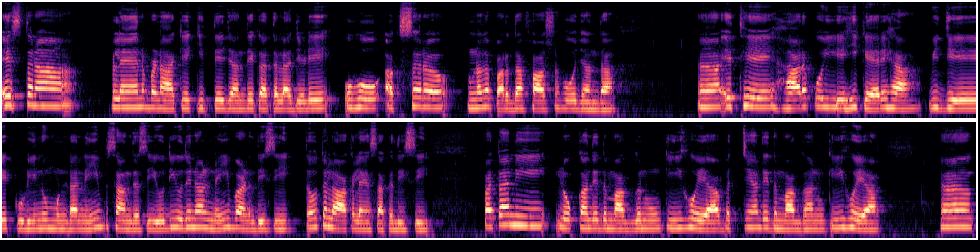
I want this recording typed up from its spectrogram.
ਇਸ ਤਰ੍ਹਾਂ ਪਲਾਨ ਬਣਾ ਕੇ ਕੀਤੇ ਜਾਂਦੇ ਕਤਲ ਆ ਜਿਹੜੇ ਉਹ ਅਕਸਰ ਉਹਨਾਂ ਦਾ ਪਰਦਾਫਾਸ਼ ਹੋ ਜਾਂਦਾ। ਇੱਥੇ ਹਰ ਕੋਈ ਇਹੀ ਕਹਿ ਰਿਹਾ ਵੀ ਜੇ ਕੁੜੀ ਨੂੰ ਮੁੰਡਾ ਨਹੀਂ ਪਸੰਦ ਸੀ, ਉਹਦੀ ਉਹਦੇ ਨਾਲ ਨਹੀਂ ਬਣਦੀ ਸੀ, ਤਾਂ ਉਹ ਤਲਾਕ ਲੈ ਸਕਦੀ ਸੀ। ਪਤਾ ਨਹੀਂ ਲੋਕਾਂ ਦੇ ਦਿਮਾਗ ਨੂੰ ਕੀ ਹੋਇਆ ਬੱਚਿਆਂ ਦੇ ਦਿਮਾਗਾਂ ਨੂੰ ਕੀ ਹੋਇਆ।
